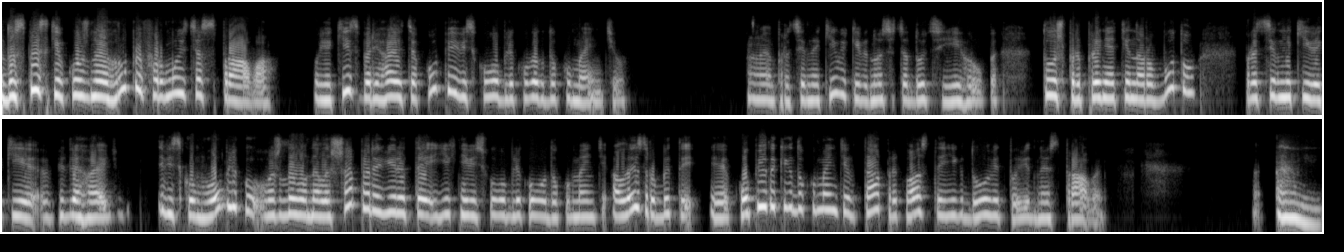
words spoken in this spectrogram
До списків кожної групи формується справа, у якій зберігаються копії військово-облікових документів працівників, які відносяться до цієї групи. Тож при прийнятті на роботу працівників, які підлягають військовому обліку, важливо не лише перевірити їхні військово-облікові документи, але й зробити е, копію таких документів та прикласти їх до відповідної справи.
